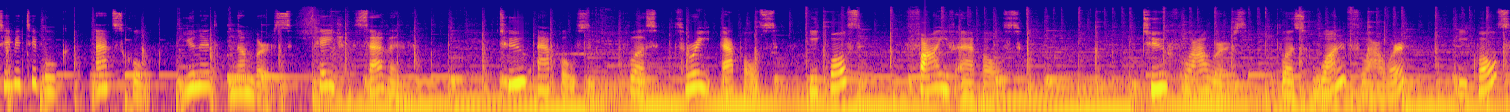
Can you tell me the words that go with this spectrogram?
Activity book at school. Unit numbers. Page 7. 2 apples plus 3 apples equals 5 apples. 2 flowers plus 1 flower equals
